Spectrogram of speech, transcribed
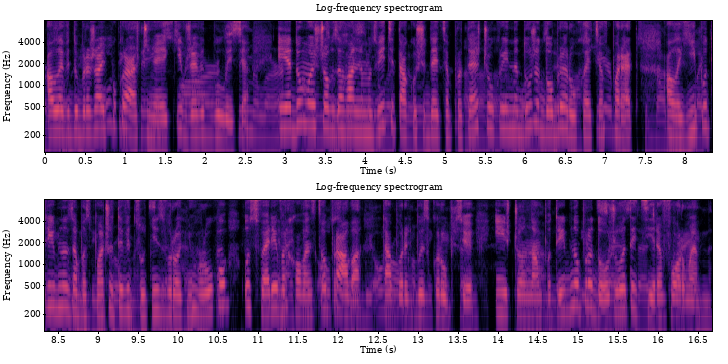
але відображають покращення, які вже відбулися. І я думаю, що в загальному звіті також йдеться про те, що Україна дуже добре рухається вперед, але їй потрібно забезпечити відсутність зворотнього руху у сфері верховенства права та боротьби з корупцією, і що нам потрібно продовжувати ці реформи.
